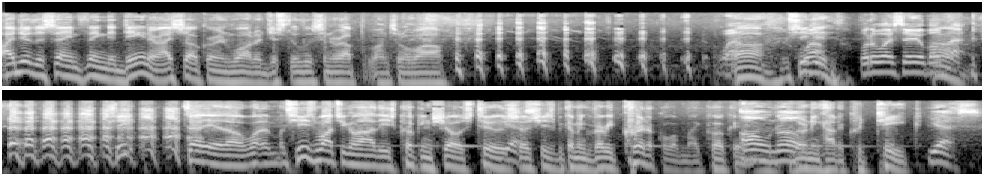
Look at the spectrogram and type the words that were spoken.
I do the same thing to Dina. I soak her in water just to loosen her up once in a while. Well, oh, she well, did. what do I say about Oh. that? She, tell you though, she's watching a lot of these cooking shows too, so she's becoming very critical of my cooking. Oh, no. Learning how to critique. yes.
